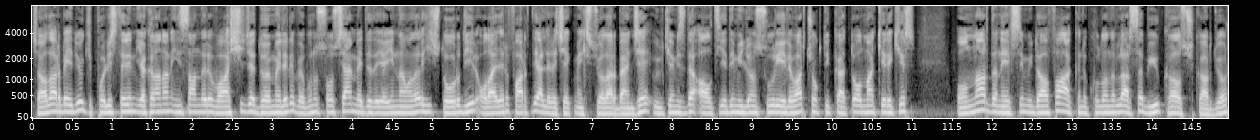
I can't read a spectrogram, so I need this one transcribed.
Çağlar Bey diyor ki polislerin yakalanan insanları vahşice dövmeleri ve bunu sosyal medyada yayınlamaları hiç doğru değil. Olayları farklı yerlere çekmek istiyorlar bence. Ülkemizde 6-7 milyon Suriyeli var çok dikkatli olmak gerekir. Onlar da nefsi müdafaa hakkını kullanırlarsa büyük kaos çıkar diyor.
